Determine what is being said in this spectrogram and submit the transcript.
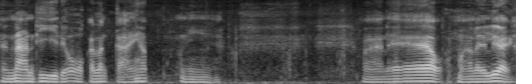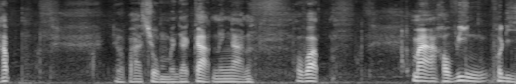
นานๆทีเดี๋ยวออกกำลังกายครับนี่มาแล้วมาเรื่อยๆครับ เดี๋ยวพาชมบรรยากาศในงาน เพราะว่ามาเขาวิ่งพอดี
